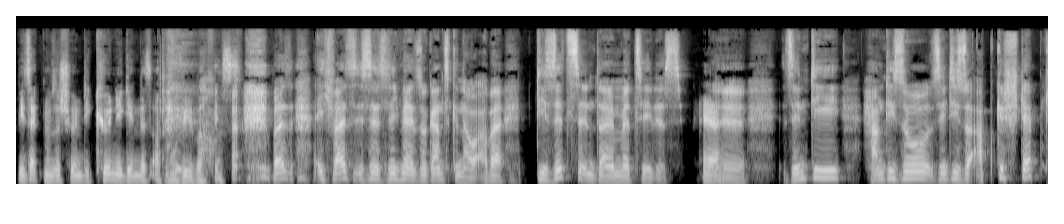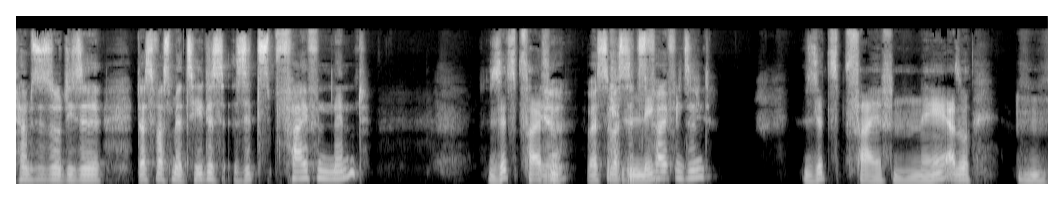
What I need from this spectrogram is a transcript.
wie sagt man so schön, die Königin des Automobilbaus. ich weiß, es ist jetzt nicht mehr so ganz genau, aber die Sitze in deinem Mercedes, ja. äh, sind die, haben die so, sind die so abgesteppt? Haben sie so diese, das, was Mercedes Sitzpfeifen nennt? Sitzpfeifen? Ja. Weißt du, was Sitzpfeifen sind? Sitzpfeifen, nee, also hm,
